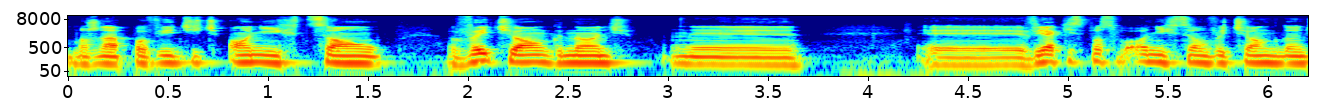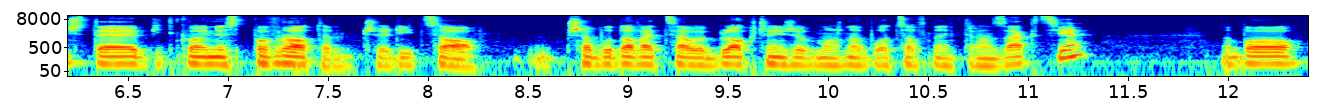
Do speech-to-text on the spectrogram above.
można powiedzieć, oni chcą wyciągnąć w jaki sposób oni chcą wyciągnąć te bitcoiny z powrotem, czyli co? Przebudować cały blockchain, żeby można było cofnąć transakcje? No bo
